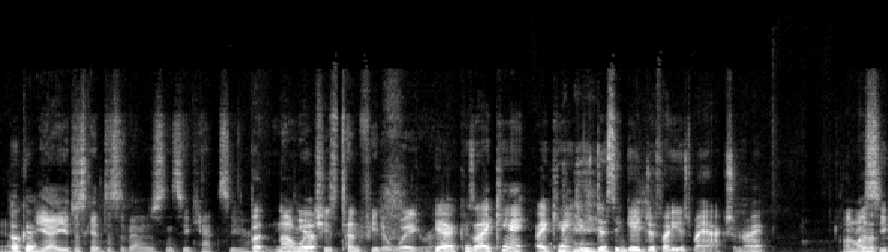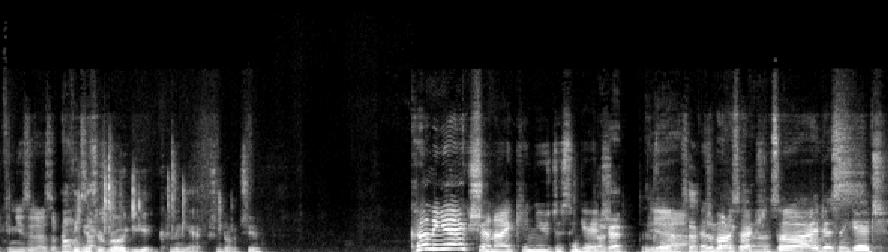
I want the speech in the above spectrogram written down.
yeah. okay. Yeah, you just get disadvantage since you can't see her. but not when Yep. she's ten feet away, right? Yeah, because I can't I can't use disengage if I use my action, right? Unless uh, you can use it as a I bonus. think as a rogue, you get cunning action, don't you? Cunning action, I can use disengage. okay. As Yeah. bonus As a bonus action. cannot So I disengage.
